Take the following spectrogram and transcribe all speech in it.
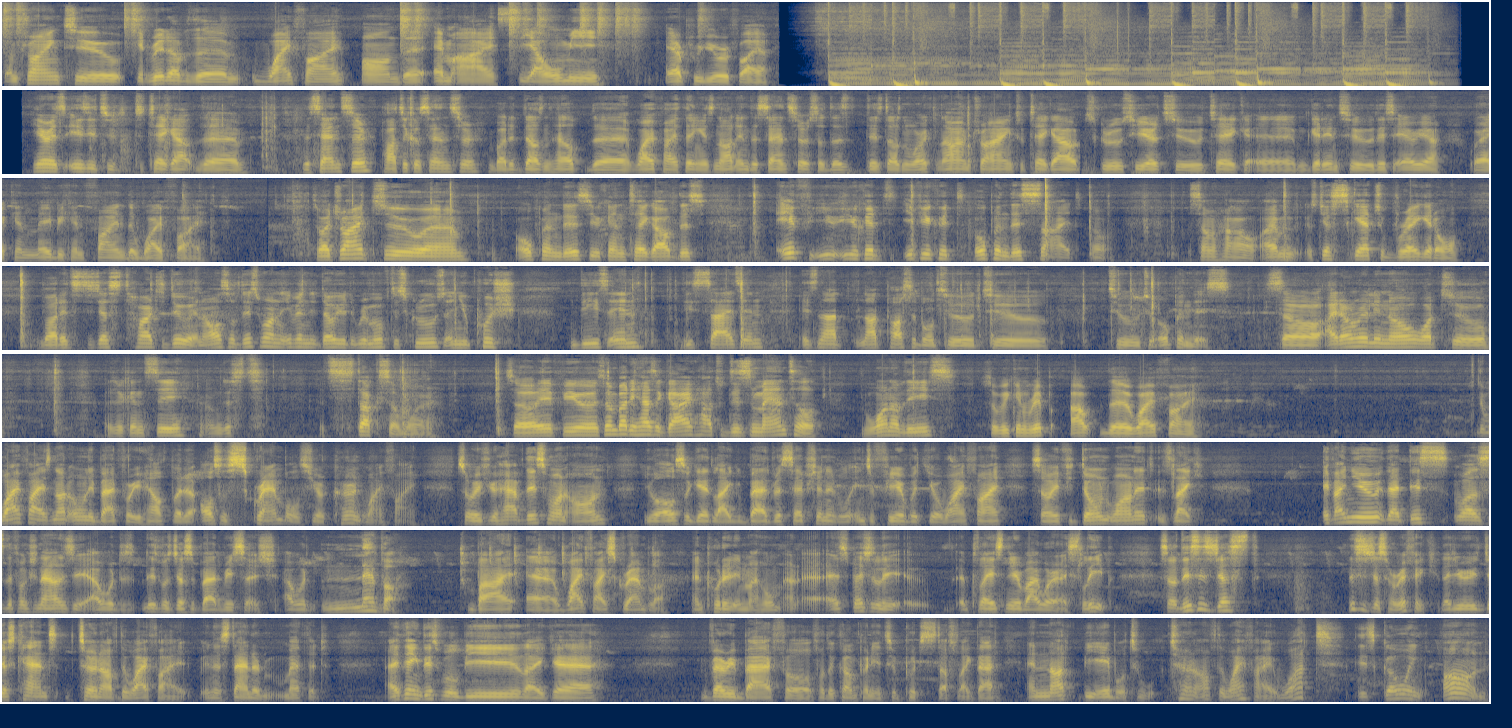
So I'm trying to get rid of the Wi-Fi on the MI Xiaomi air purifier. Here it's easy to, to take out the the sensor, particle sensor, but it doesn't help. The Wi-Fi thing is not in the sensor, so this, this doesn't work. Now I'm trying to take out screws here to take um, get into this area where I can maybe can find the Wi-Fi. So I tried to um, open this. You can take out this. If you you could if you could open this side. Oh, somehow I'm just scared to break it all but it's just hard to do and also this one even though you remove the screws and you push these in these sides in it's not not possible to to to to open this so I don't really know what to as you can see I'm just it's stuck somewhere so if you somebody has a guide how to dismantle one of these so we can rip out the Wi-Fi the Wi-Fi is not only bad for your health, but it also scrambles your current Wi-Fi. So if you have this one on, you will also get like bad reception. It will interfere with your Wi-Fi. So if you don't want it, it's like if I knew that this was the functionality, I would. This was just a bad research. I would never buy a Wi-Fi scrambler and put it in my home, especially a place nearby where I sleep. So this is just this is just horrific that you just can't turn off the Wi-Fi in a standard method. I think this will be like uh, very bad for, for the company to put stuff like that and not be able to turn off the Wi-Fi. What is going on?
